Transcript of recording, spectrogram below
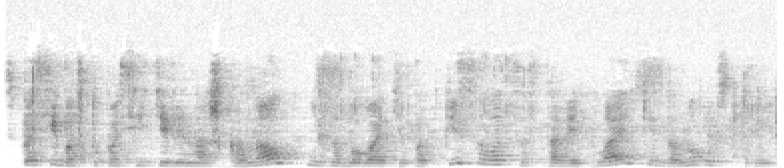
Спасибо, что посетили наш канал. Не забывайте подписываться, ставить лайки. До новых встреч!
